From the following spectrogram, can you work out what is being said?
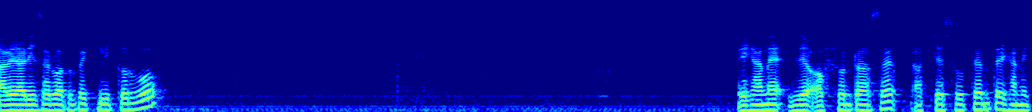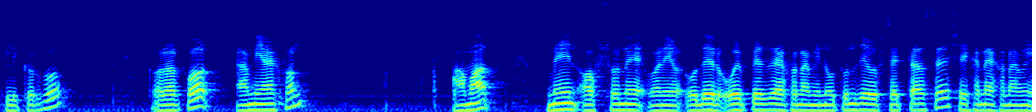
আরিয়া রিসার বাতাতে ক্লিক করব। এখানে যে অপশনটা আছে, আচ্ছে, সুতেনতে এখানে ক্লিক করব। করার পর আমি এখন আমার মেইন অপশনে মানে ওদের ওয়েব পেজে এখন আমি নতুন যে ওয়েবসাইটটা আছে, সেখানে এখন আমি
